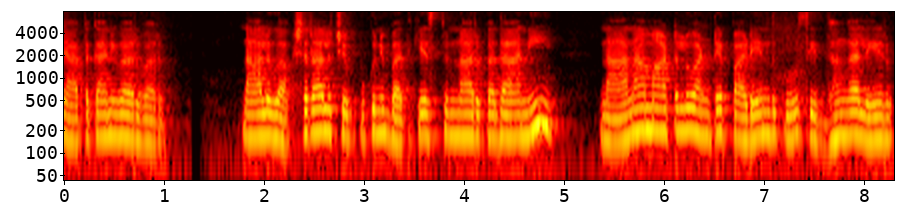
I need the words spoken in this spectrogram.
చేతకాని వారు వారు. నాలుగు అక్షరాలు చెప్పుకుని బతికేస్తున్నారు కదా అని నానా మాటలు అంటే పడేందుకు సిద్ధంగా లేరు.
